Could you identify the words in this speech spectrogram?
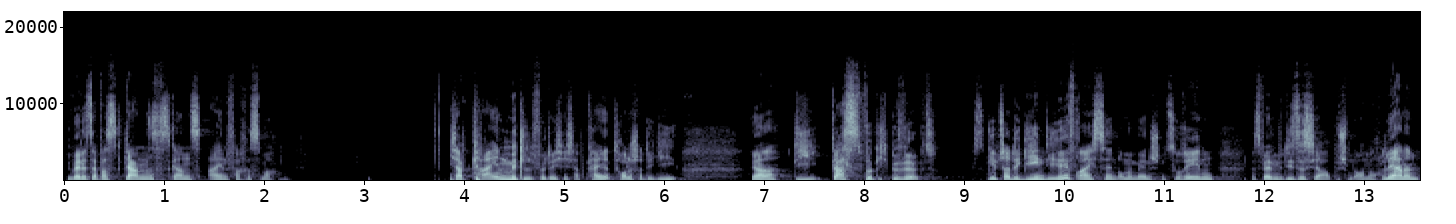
Wir werden jetzt etwas ganz, ganz Einfaches machen. Ich habe kein Mittel für dich, ich habe keine tolle Strategie, ja, die das wirklich bewirkt. Es gibt Strategien, die hilfreich sind, um mit Menschen zu reden. Das werden wir dieses Jahr bestimmt auch noch lernen.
